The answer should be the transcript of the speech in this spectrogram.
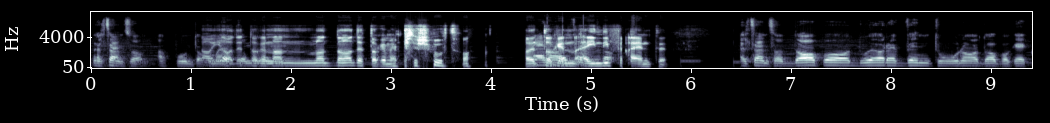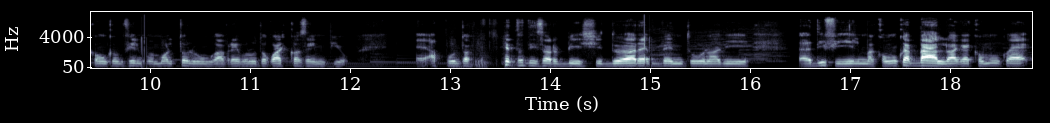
nel senso, appunto... No, io ho detto lui... che non, non, non, ho detto che mi è piaciuto, ho detto eh, no, che senso, è indifferente. Nel senso, dopo 2 ore e 21, dopo che è comunque un film molto lungo, avrei voluto qualcosa in più eh, appunto ti sorbisci 2 ore e 21 di, eh, di film comunque è bello eh, che comunque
